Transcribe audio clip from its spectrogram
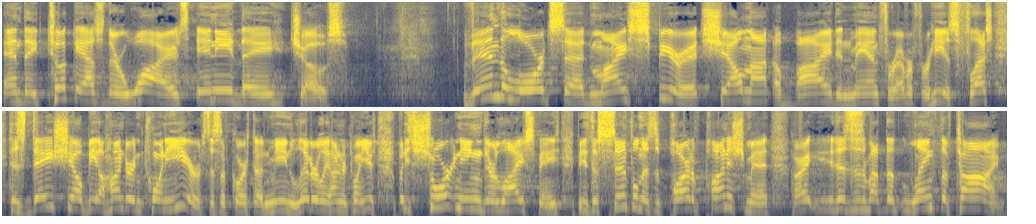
and they took as their wives any they chose. Then the Lord said, My spirit shall not abide in man forever, for he is flesh. His day shall be 120 years. This, of course, doesn't mean literally 120 years, but he's shortening their lifespan because the sinfulness is part of punishment. All right, this is about the length of time.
